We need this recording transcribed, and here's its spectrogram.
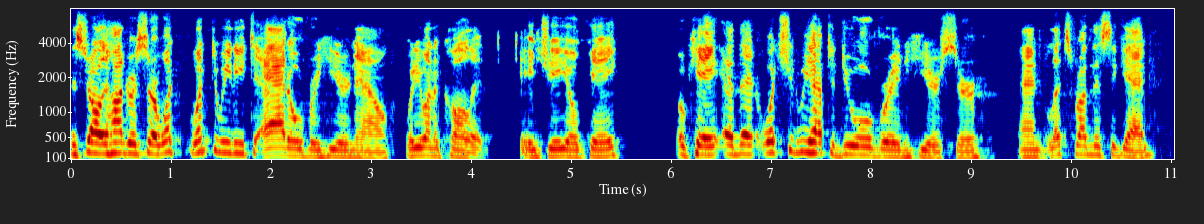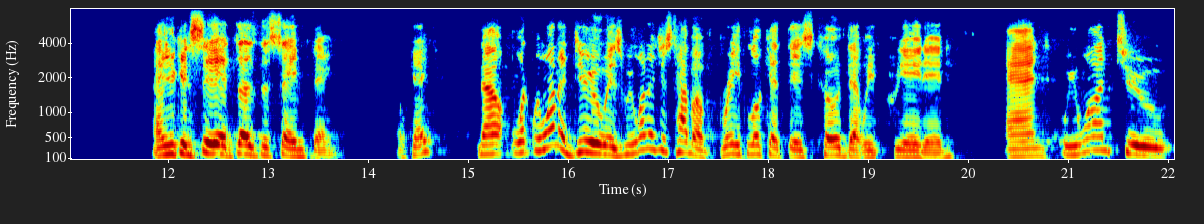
Mr. Alejandro, sir, what, what do we need to add over here now? What do you want to call it? AG, okay. Okay, and then what should we have to do over in here, sir? And let's run this again. And you can see it does the same thing. Okay, now what we want to do is we want to just have a brief look at this code that we've created. And we want to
